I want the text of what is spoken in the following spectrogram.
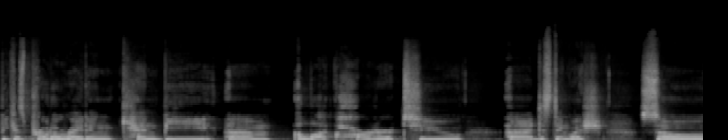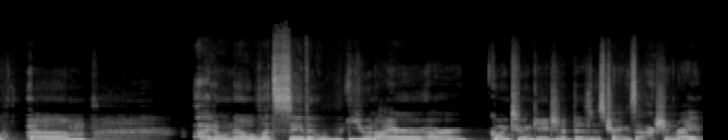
because proto writing can be um, a lot harder to uh, distinguish. So um, I don't know. Let's say that you and I are are going to engage in a business transaction, right?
